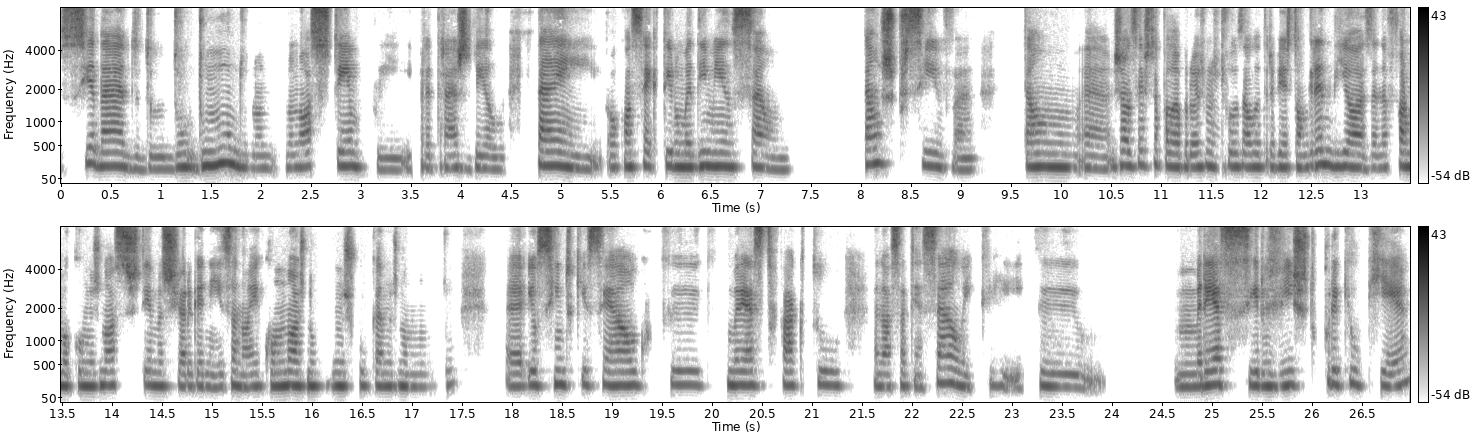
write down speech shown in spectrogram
sociedade, do, do, do mundo no, no, nosso tempo e, e, para trás dele, tem ou consegue ter uma dimensão tão expressiva, tão, uh, já usei esta palavra hoje, mas vou usá-la outra vez, tão grandiosa na forma como os nossos sistemas se organizam, não é? E como nós no, nos colocamos no mundo, uh, eu sinto que isso é algo que, merece de facto a nossa atenção e que, e que merece ser visto por aquilo que é,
